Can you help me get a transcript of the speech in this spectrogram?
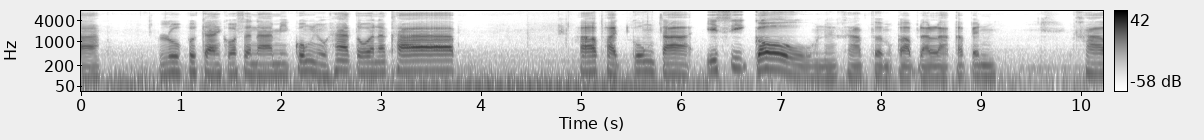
า รูปเพื่อการโฆษณามีกุ้งอยู่ 5 ตัวนะครับข้าวผัดกุ้งตา Easy Go นะครับ ส่วนประกอบหลักๆก็เป็นข้าว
